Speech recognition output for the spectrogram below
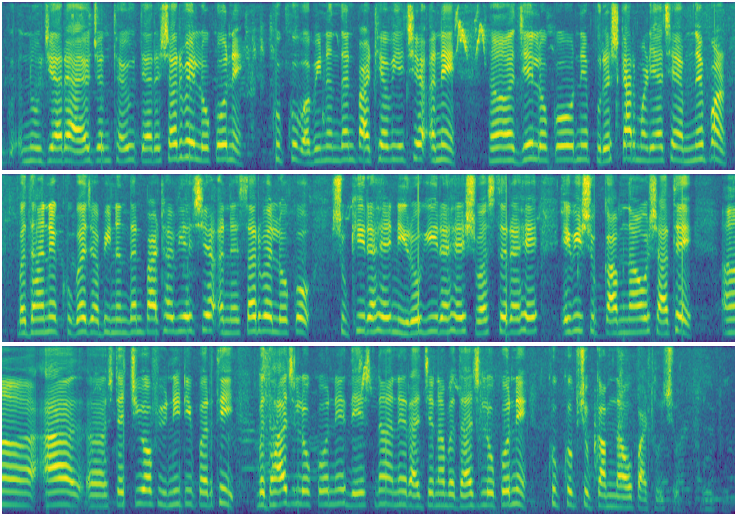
યોગનું જ્યારે આયોજન થયું ત્યારે સર્વે લોકોને ખૂબ ખૂબ અભિનંદન પાઠવીએ છીએ અને જે લોકોને પુરસ્કાર મળ્યા છે એમને પણ બધાને ખૂબ જ અભિનંદન પાઠવીએ છીએ અને સર્વે લોકો સુખી રહે, નિરોગી રહે, સ્વસ્થ રહે એવી શુભકામનાઓ સાથે આ સ્ટેચ્યુ ઓફ યુનિટી પરથી બધા જ લોકોને, દેશના અને રાજ્યના બધા જ લોકોને ખૂબ ખૂબ શુભકામનાઓ પાઠવું છું.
